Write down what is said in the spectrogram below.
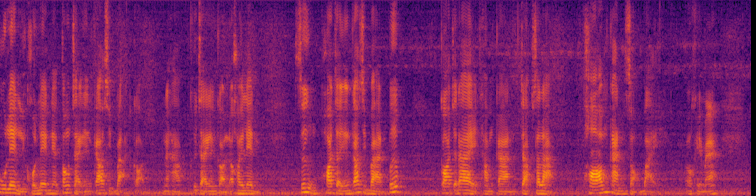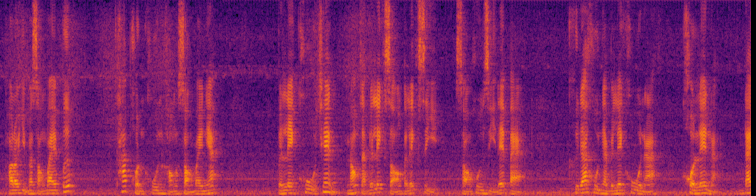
ผู้เล่นหรือคนเล่นเนี่ยต้องจ่ายเงิน 90 บาทก่อนนะครับ คือจ่ายเงินก่อนแล้วค่อยเล่น ซึ่งพอจ่ายเงิน 90 บาทปุ๊บก็จะได้ทำการจับสลากพร้อมกัน 2 ใบโอเคไหมพอเราหยิบมา 2 ใบปุ๊บถ้าผลคูณของ 2 ใบเนี้ยเป็นเลขคู่ เช่น น้องจับได้เลข 2 กับเลข 4 2คูณ4ได้ 8 คือถ้คูณกันเป็นเลขคู่นะ คนเล่นอะได้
